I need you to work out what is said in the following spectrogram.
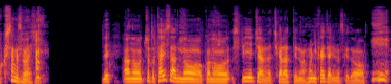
奥さんが素晴らしい。で、あの、ちょっとタイさんのこのスピリチュアルな力っていうのは本に書いてありますけど、ええ。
